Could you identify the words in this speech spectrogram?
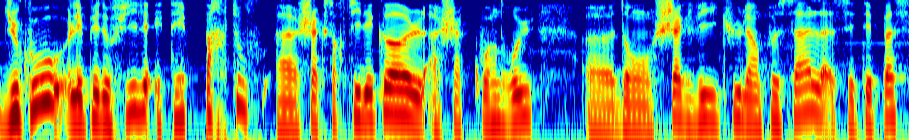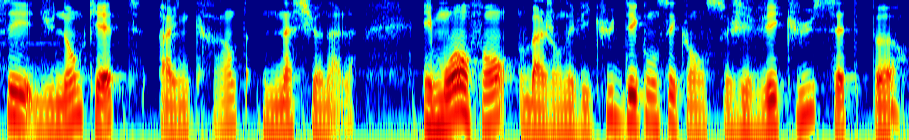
Du coup, les pédophiles étaient partout, à chaque sortie d'école, à chaque coin de rue, euh, dans chaque véhicule un peu sale, c'était passé d'une enquête à une crainte nationale. Et moi, enfant, bah, j'en ai vécu des conséquences, j'ai vécu cette peur.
